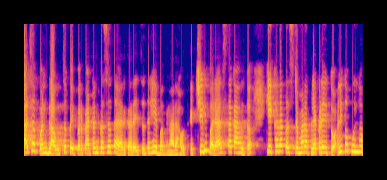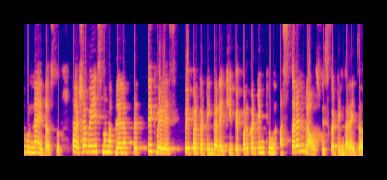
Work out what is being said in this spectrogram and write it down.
आज आपण ब्लाऊजचं पेपर पॅटर्न कसं तयार करायचं तर हे बघणार आहोत. ऍक्च्युली बऱ्याचदा काय होतं की एखादा कस्टमर आपल्याकडे येतो आणि तो पुन्हा पुन्हा येत असतो. तर अशा वेळेस मग आपल्याला प्रत्येक वेळेस पेपर कटिंग करायची पेपर कटिंग ठेवून अस्तर आणि ब्लाऊज पीस कटिंग करायचं.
